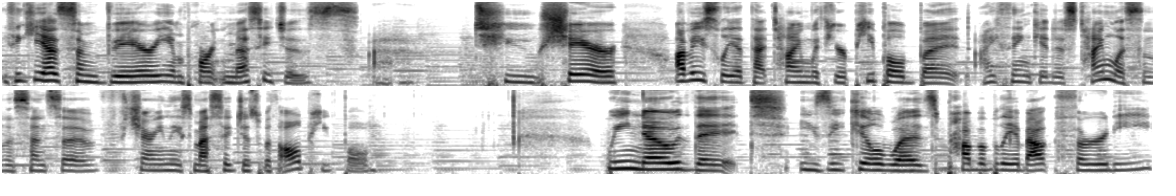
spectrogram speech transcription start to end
I think he has some very important messages uh, to share. Obviously, at that time with your people, but I think it is timeless in the sense of sharing these messages with all people. We know that Ezekiel was probably about 30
